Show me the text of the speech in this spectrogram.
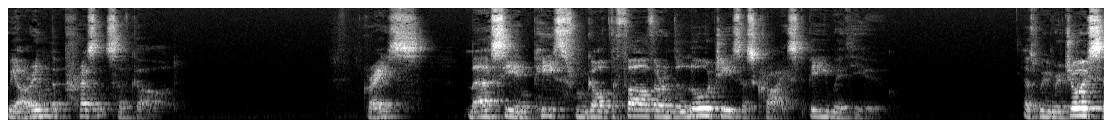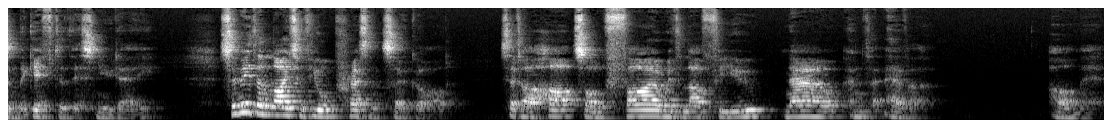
we are in the presence of God. Grace, mercy, and peace from God the Father and the Lord Jesus Christ be with you. As we rejoice in the gift of this new day, so may the light of your presence, O God, set our hearts on fire with love for you, now and forever. Amen.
